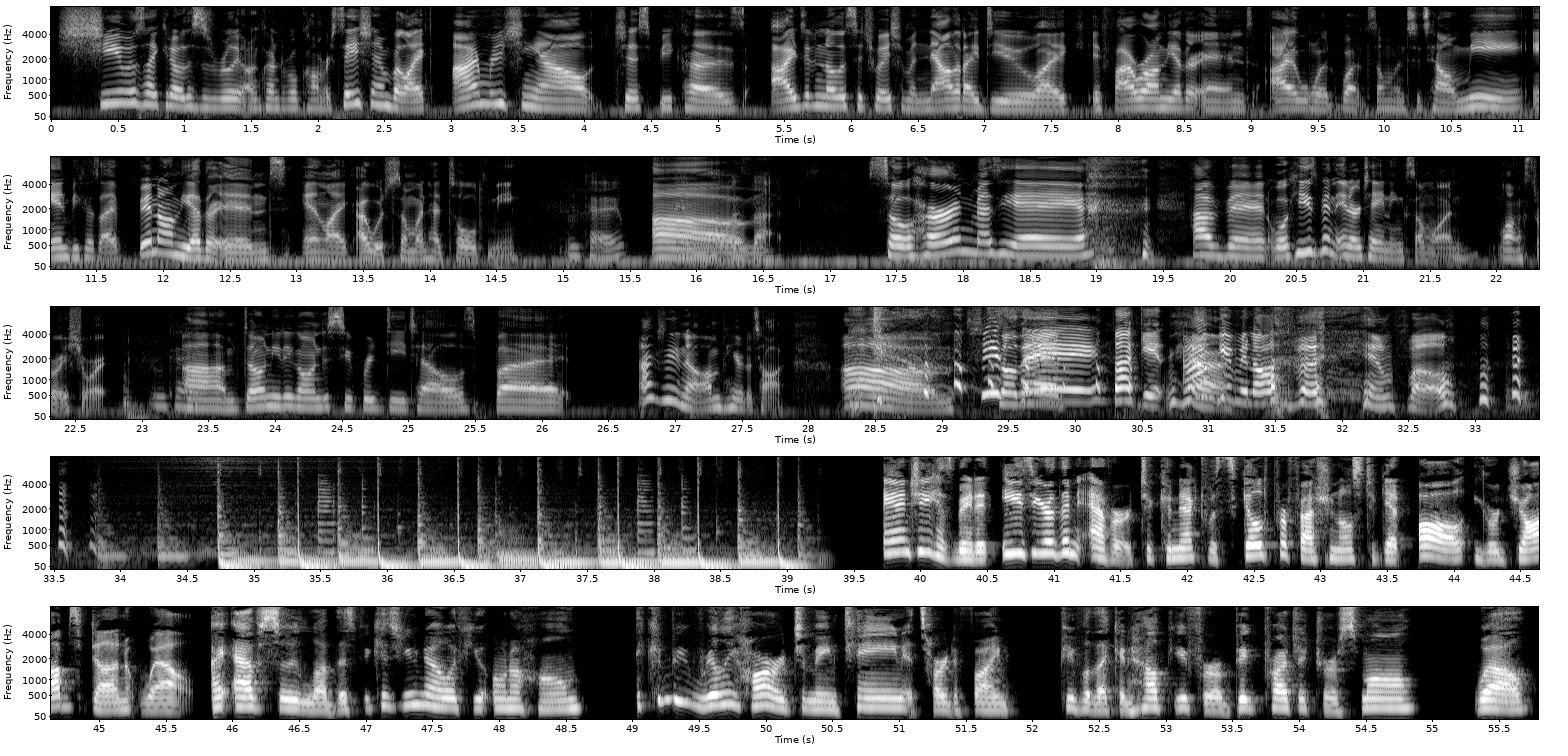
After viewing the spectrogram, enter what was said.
she was like, you know, this is a really uncomfortable conversation, but like, I'm reaching out just because I didn't know the situation, but now that I do, like, if I were on the other end, I would want someone to tell me, and because I've been on the other end, and like, I wish someone had told me. Okay. Um, and what was that? So her and Mezier have been well. He's been entertaining someone. Long story short, Okay. um, don't need to go into super details, but actually, no. I'm here to talk. Um, so they Fuck it. Yeah. I'm giving all the info. Angi has made it easier than ever to connect with skilled professionals to get all your jobs done well. I absolutely love this because, you know, if you own a home, it can be really hard to maintain. It's hard to find people that can help you for a big project or a small. Well,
